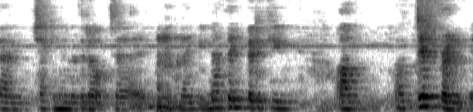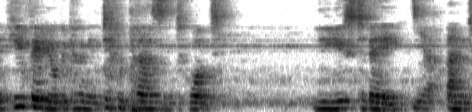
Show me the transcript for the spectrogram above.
um, checking in with the doctor. It may be nothing, but if you are, are different, if you feel you're becoming a different person to what you used to be, Yeah. and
